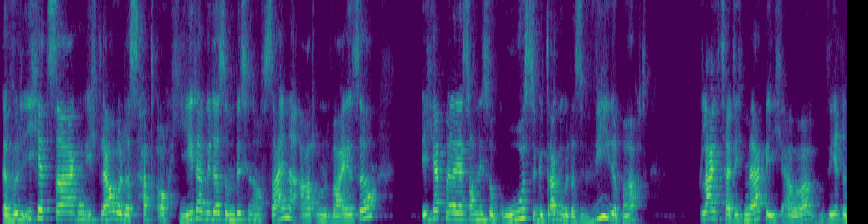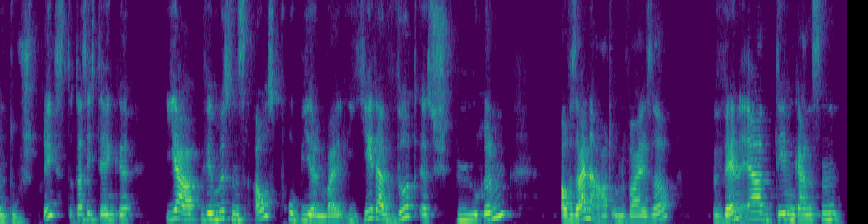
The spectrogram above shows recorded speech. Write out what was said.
da würde ich jetzt sagen, ich glaube, das hat auch jeder wieder so ein bisschen auf seine Art und Weise. Ich habe mir da jetzt noch nicht so große Gedanken über das Wie gemacht. Gleichzeitig merke ich aber, während du sprichst, dass ich denke, ja, wir müssen es ausprobieren, weil jeder wird es spüren auf seine Art und Weise, wenn er dem Ganzen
